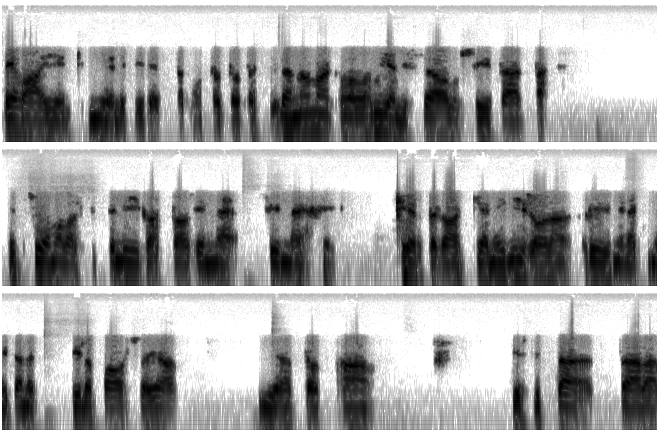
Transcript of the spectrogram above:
pelaajienkin mielipidettä, mutta tota, kyllä ne on aika lailla mielissä ollut siitä, että, että suomalaiset sitten liikahtaa sinne, sinne kerta kaikkiaan niin isoina ryhminä, mitä ne Bilbaossa ja, ja tota, tietysti tää, täällä,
